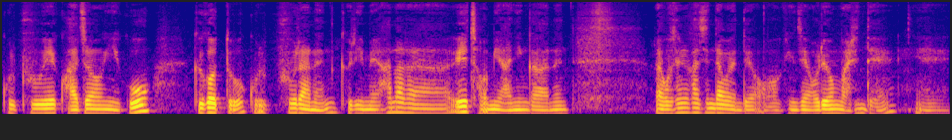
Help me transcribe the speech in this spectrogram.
골프의 과정이고, 그것도 골프라는 그림의 하나의 점이 아닌가 하는 라고 생각하신다고 하는데요. 어, 굉장히 어려운 말인데, 예,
